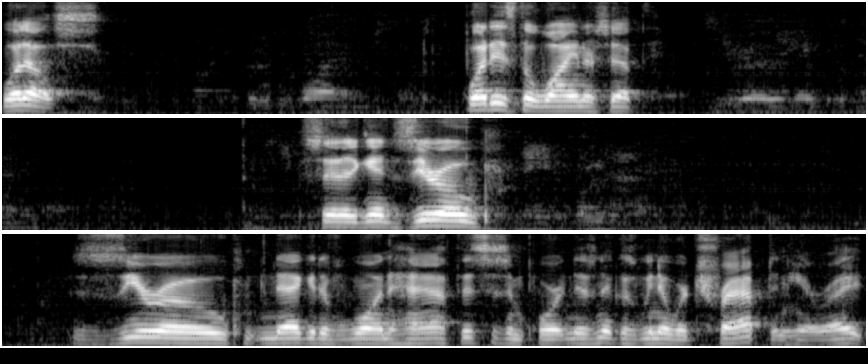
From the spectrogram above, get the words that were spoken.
What else? What is the y-intercept? Say that again. 0, 0, negative 1 half. This is important, isn't it? Because we know we're trapped in here, right?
